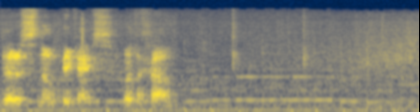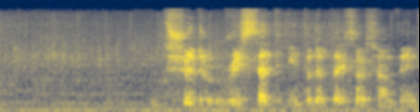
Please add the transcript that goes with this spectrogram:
There is no pickaxe. What the hell? It should reset into the place or something.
